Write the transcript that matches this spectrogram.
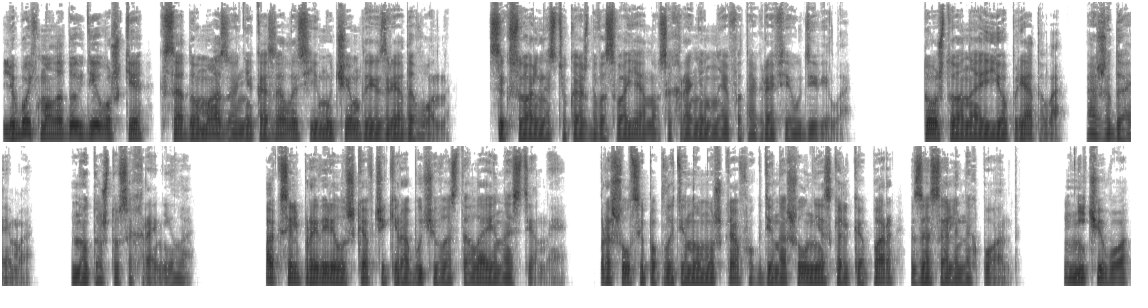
Любовь молодой девушки к Садомазо не казалась ему чем-то из ряда вон, Сексуальность у каждого своя, но сохраненная фотография удивила. То, что она ее прятала, ожидаемо, но то, что сохранила... Аксель проверил шкафчики рабочего стола и настенные. Прошелся по платяному шкафу, где нашел несколько пар засаленных пуант. Ничего,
